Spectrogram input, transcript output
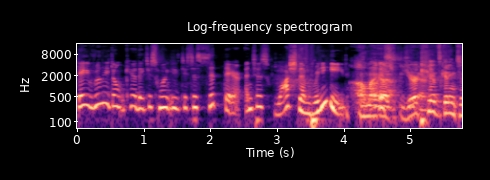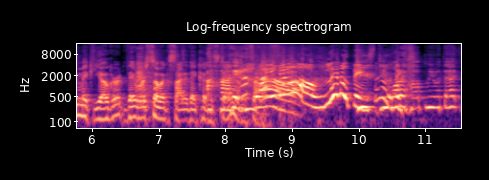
They really don't care. They just want you to just sit there and just watch them read. oh my gosh, your kids getting to make yogurt, they were so excited they couldn't stand it. I know, little Do things. you, do you little want to help me with that?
